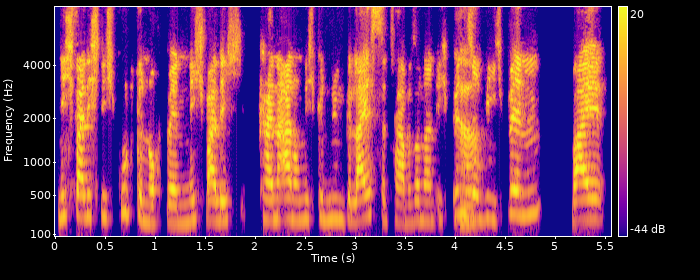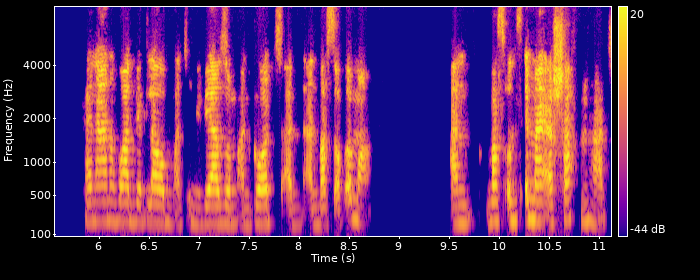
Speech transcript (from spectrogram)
nicht weil ich nicht gut genug bin, nicht weil ich, keine Ahnung, nicht genügend geleistet habe, sondern ich bin ja. so, wie ich bin, weil, keine Ahnung, woran wir glauben, ans Universum, an Gott, an, an was auch immer, an was uns immer erschaffen hat.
